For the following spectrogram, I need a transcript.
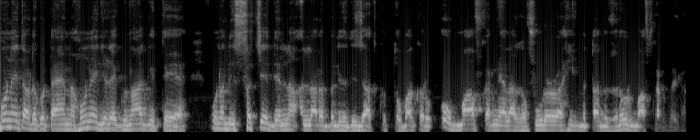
ਹੁਣੇ ਤੁਹਾਡੇ ਕੋਲ ਟਾਈਮ ਹੈ, ਹੁਣੇ ਜਿਹੜੇ ਗੁਨਾਹ ਕੀਤੇ ਹੈ, ਉਹਨਾਂ ਦੀ ਸੱਚੇ ਦਿਲ ਨਾਲ ਅੱਲਾ ਰੱਬੁਲ ਇਜ਼ਤ ਦੀ ਜ਼ਾਤ ਕੋ ਤੋਬਾ ਕਰੋ। ਉਹ ਮਾਫ ਕਰਨੇ ਵਾਲਾ ਗਫੂਰ ਰਹੀਮ ਤੁਹਾਨੂੰ ਜ਼ਰੂਰ ਮਾਫ ਕਰ ਦੇਗਾ।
